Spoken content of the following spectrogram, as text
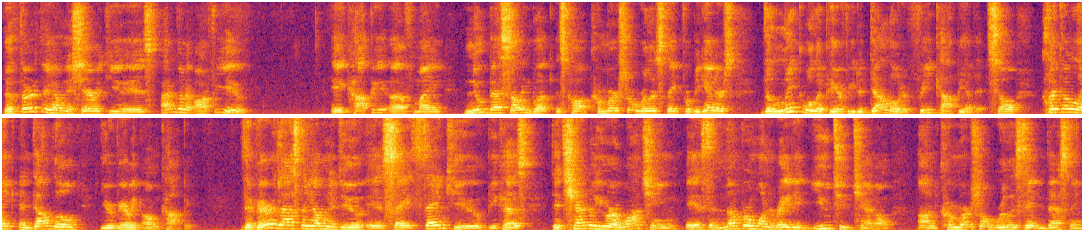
The third thing I'm going to share with you is I'm going to offer you a copy of my new best-selling book. is called Commercial Real Estate for Beginners. The link will appear for you to download a free copy of it. So click on the link and download your very own copy. The very last thing I want to do is say thank you because the channel you are watching is the number one rated YouTube channel on commercial real estate investing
